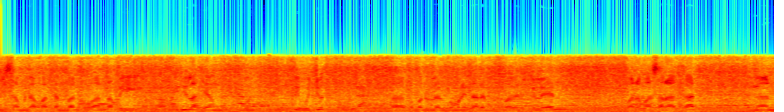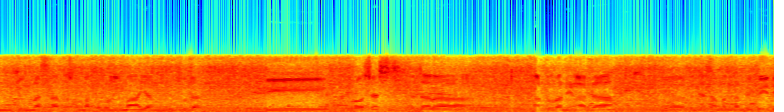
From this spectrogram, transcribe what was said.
bisa mendapatkan bantuan, tapi inilah yang bukti wujud uh, kepedulian pemerintah kepada masyarakat dengan jumlah 155 yang sudah diproses secara aturan yang ada eh, kerjasama dengan BPD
